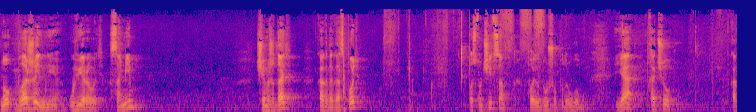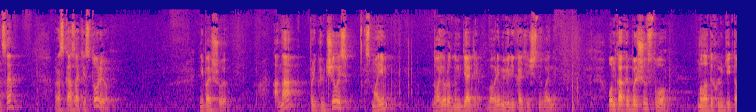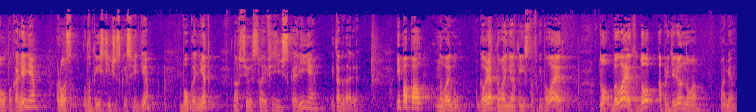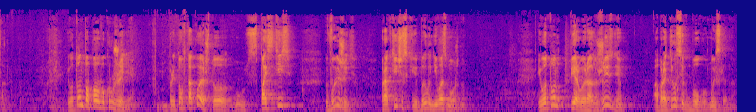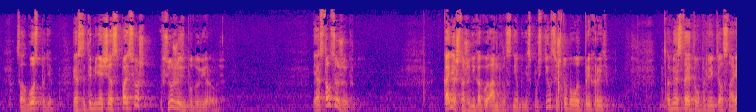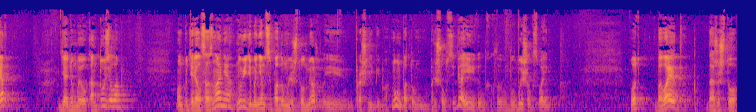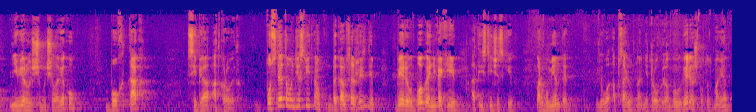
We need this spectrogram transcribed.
Но блаженнее уверовать самим, чем ждать, когда Господь постучиться в твою душу по-другому. Я хочу в конце рассказать историю небольшую. Она приключилась с моим двоюродным дядей во время Великой Отечественной войны. Он, как и большинство молодых людей того поколения, рос в атеистической среде, Бога нет, на все из своей физической линии и так далее. И попал на войну Говорят, на войне атеистов не бывает, но бывает до определенного момента. И вот он попал в окружение. Притом в такое, что ну, спастись, выжить практически было невозможно. И вот он первый раз в жизни обратился к Богу мысленно. Сказал, Господи, если ты меня сейчас спасешь, всю жизнь буду веровать. И остался жив. Конечно же, никакой ангел с неба не спустился, чтобы его прикрыть. Вместо этого прилетел снаряд, дядю моего контузило, он потерял сознание. Ну, видимо, немцы подумали, что он мертв, и прошли мимо. Ну, он потом пришел в себя и вышел к своим. Вот бывает даже, что неверующему человеку Бог так себя откроет. После этого он действительно до конца жизни верил в Бога, и никакие атеистические аргументы его абсолютно не трогали. Он был уверен, что в тот момент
